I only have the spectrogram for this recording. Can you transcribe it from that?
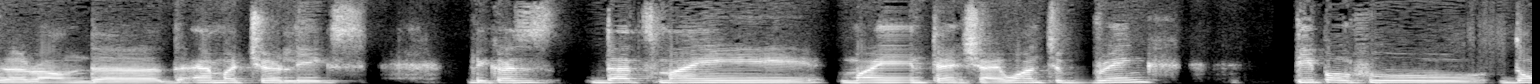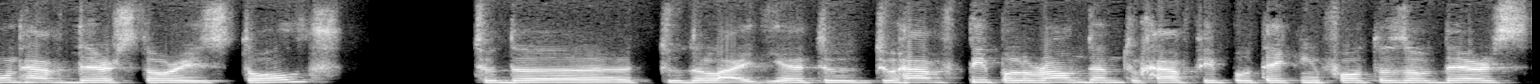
around the, the amateur leagues because that's my my intention. I want to bring people who don't have their stories told to the to the light yeah to to have people around them to have people taking photos of theirs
